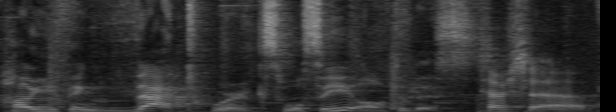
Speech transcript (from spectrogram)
how you think that works. We'll see you after this. Chop chop.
